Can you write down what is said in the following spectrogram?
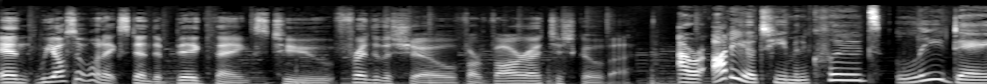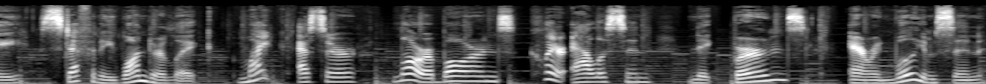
And we also want to extend a big thanks to friend of the show, Varvara Tishkova. Our audio team includes Lee Day, Stephanie Wunderlich, Mike Esser, Laura Barnes, Claire Allison, Nick Burns, Aaron Williamson,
